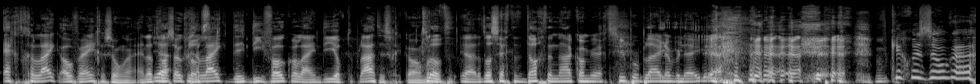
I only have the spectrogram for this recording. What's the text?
echt gelijk overheen gezongen. En dat Ja, was ook klopt. gelijk die, die vocallijn die op de plaat is gekomen. Klopt, ja, dat was echt de dag daarna kwam je echt super blij naar beneden. Ja. Ja. ik heb gezongen.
